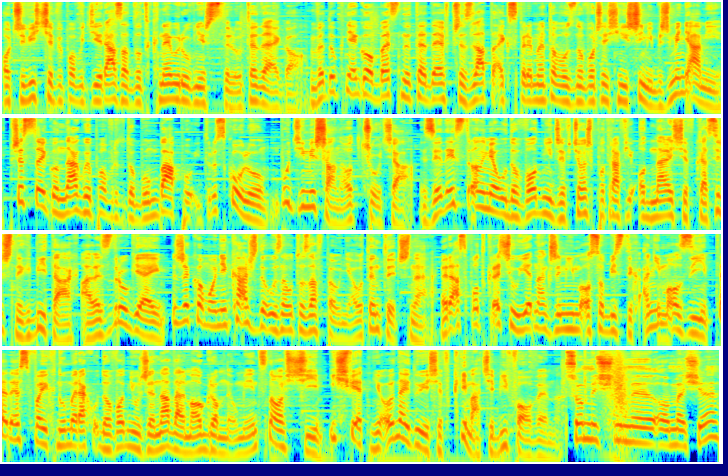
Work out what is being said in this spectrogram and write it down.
Oczywiście wypowiedzi Raza dotknęły również stylu Tedego. Według niego obecny TDF przez lata eksperymentował z nowocześniejszymi brzmieniami, przez co jego nagły powrót do boom-bapu i truskulu budzi mieszane odczucia. Z jednej strony miał udowodnić, że wciąż potrafi odnaleźć się w klasycznych bitach, ale z drugiej, rzekomo nie każdy uznał to za w pełni autentyczne. Raz podkreślił jednak, że mimo osobistych animozji, Tede w swoich numerach udowodnił, że nadal ma ogromne umiejętności i świetnie odnajduje się w klimacie beefowym. Co myślimy o Mesie?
